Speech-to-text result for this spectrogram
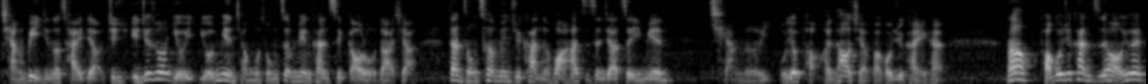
墙壁已经都拆掉，就也就是说有有一面墙，我从正面看是高楼大厦，但从侧面去看的话，它只剩下这一面墙而已。我就跑很好奇啊，跑过去看一看。然后跑过去看之后，因为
